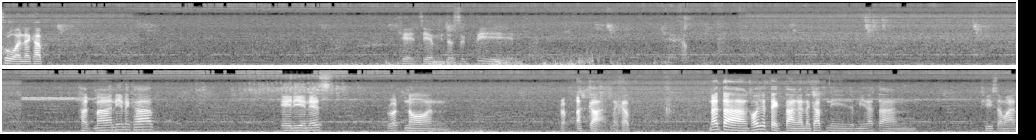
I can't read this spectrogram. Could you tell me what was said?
ครัวนะครับ KGM Intercity เนี่ยครับ ถัดมานี่นะครับ ADNS รถนอน ปรับอากาศนะครับ หน้าต่างเขาจะแตกต่างกันนะครับ นี่จะมีหน้าต่างที่สามารถ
